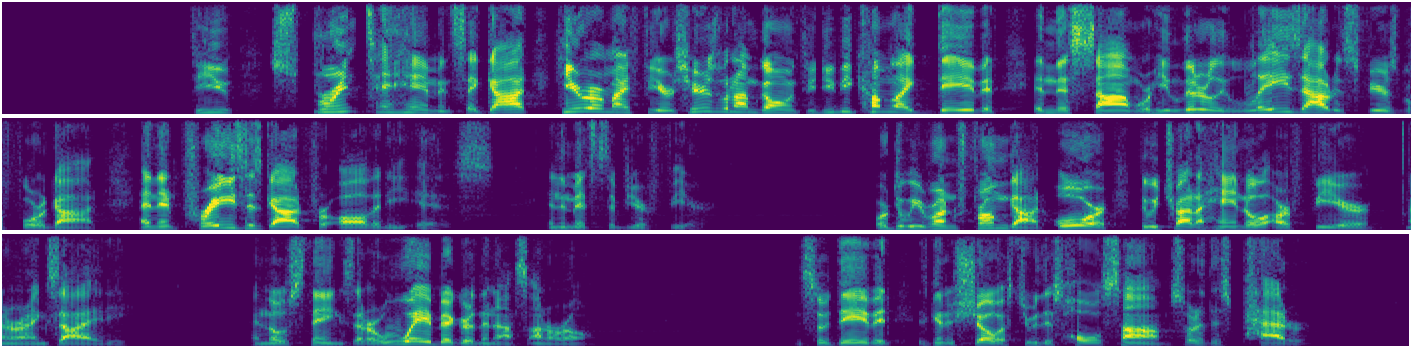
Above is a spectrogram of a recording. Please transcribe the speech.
Do you sprint to Him and say, God, here are my fears. Here's what I'm going through? Do you become like David in this psalm where he literally lays out his fears before God and then praises God for all that He is in the midst of your fear? Or do we run from God? Or do we try to handle our fear and our anxiety and those things that are way bigger than us on our own? And so David is going to show us through this whole psalm sort of this pattern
